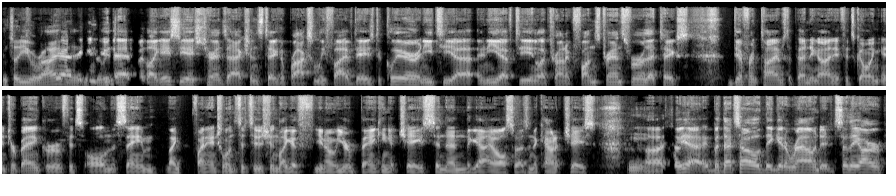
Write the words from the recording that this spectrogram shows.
until you arrive. Yeah, they can do that, but like ACH transactions take approximately five days to clear. An ETF, an EFT, an electronic funds transfer that takes different times depending on if it's going interbank or if it's all in the same like financial institution. Like if you know you're banking at Chase and then the guy also has an account at Chase. Mm. Uh, so yeah, but that's how they get around it. So they are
